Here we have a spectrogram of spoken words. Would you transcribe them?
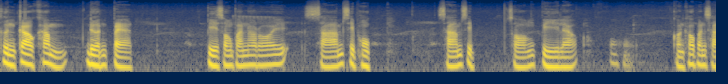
ขึ้น 9 ค่ำเดือน 8 ปี 2536 32 ปีแล้วก่อนเข้าพรรษา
